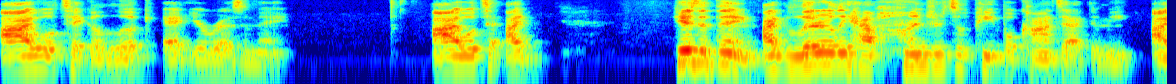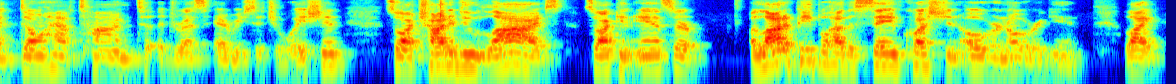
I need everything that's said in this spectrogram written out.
I will take a look at your resume. I will take I Here's the thing I literally have hundreds of people contacting me. I don't have time to address every situation. So I try to do lives so I can answer. A lot of people have the same question over and over again. Like,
